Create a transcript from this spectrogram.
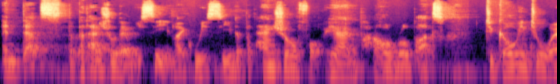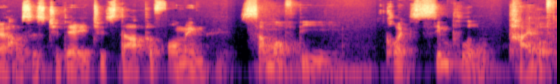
And that's the potential that we see. Like we see the potential for AI powered robots to go into warehouses today to start performing some of the quite simpler type of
